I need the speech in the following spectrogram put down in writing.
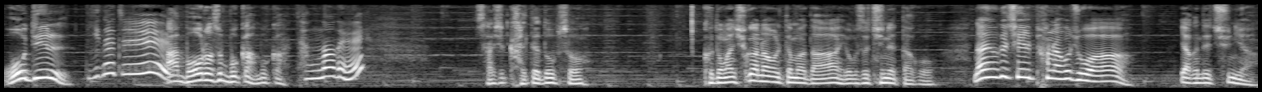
어딜? 니네 집! 아 멀어서 못 가 못 가. 장난해? 사실 갈 데도 없어. 그동안 휴가 나올 때마다 여기서 지냈다고. 나 여기 제일 편하고 좋아. 야, 근데 춘이야.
